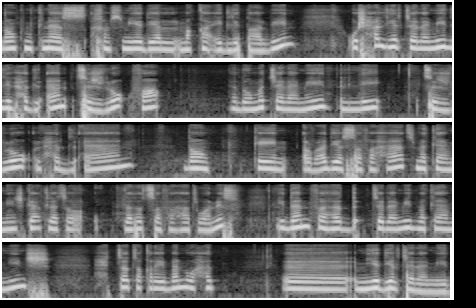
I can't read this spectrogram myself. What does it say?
donc مكناس 500 ديال المقاعد اللي طالبين. وشحال ديال التلاميذ اللي لحد الآن تسجلوا ف هادو هما التلاميذ اللي تسجلوا لحد الآن. دونك كاين أربعة ديال الصفحات ما كاملينش كاع ثلاثة ثلاثة صفحات ونصف. إذا فهاد التلاميذ ما كاملينش حتى تقريبا واحد آه مية ديال التلاميذ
